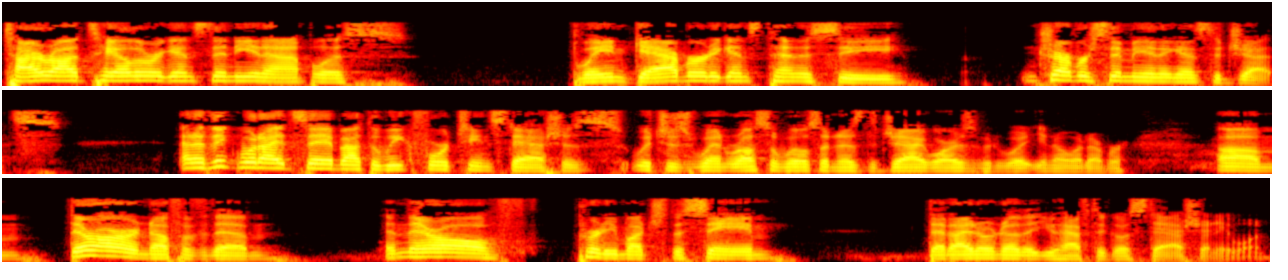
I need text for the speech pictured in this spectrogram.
Tyrod Taylor against Indianapolis. Blaine Gabbert against Tennessee. And Trevor Siemian against the Jets. And I think what I'd say about the week 14 stashes, which is when Russell Wilson has the Jaguars, but what, you know, whatever. Um, there are enough of them and they're all pretty much the same that I don't know that you have to go stash anyone.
